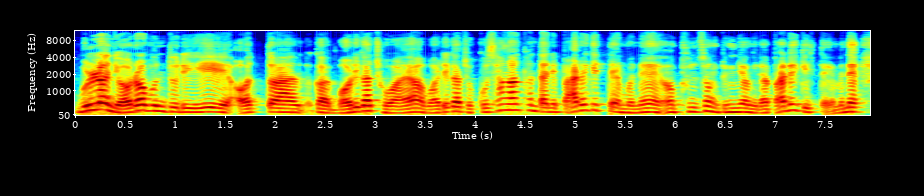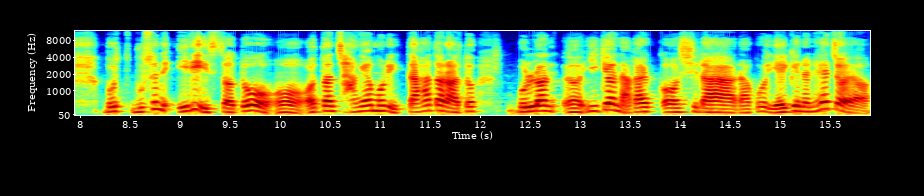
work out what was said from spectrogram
물론 여러분들이 어떠한 그러니까 머리가 좋아요. 머리가 좋고 상황 판단이 빠르기 때문에 어, 분석 능력이나 빠르기 때문에 뭐, 무슨 일이 있어도 어, 떤 장애물이 있다 하더라도 물론 어, 이겨 나갈 것이라라고 얘기는 해줘요.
